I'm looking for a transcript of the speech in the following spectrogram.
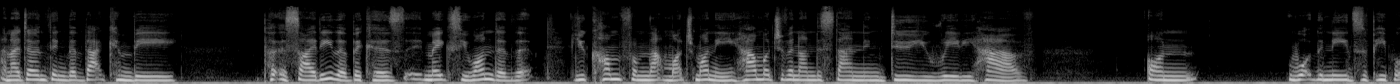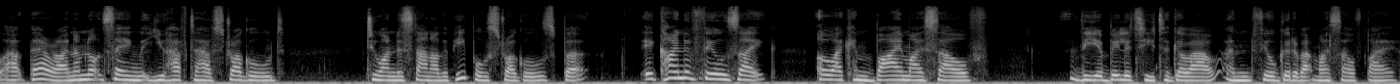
And I don't think that that can be put aside either because it makes you wonder that if you come from that much money, how much of an understanding do you really have on what the needs of people out there are? And I'm not saying that you have to have struggled to understand other people's struggles, but it kind of feels like, oh, I can buy myself the ability to go out and feel good about myself by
